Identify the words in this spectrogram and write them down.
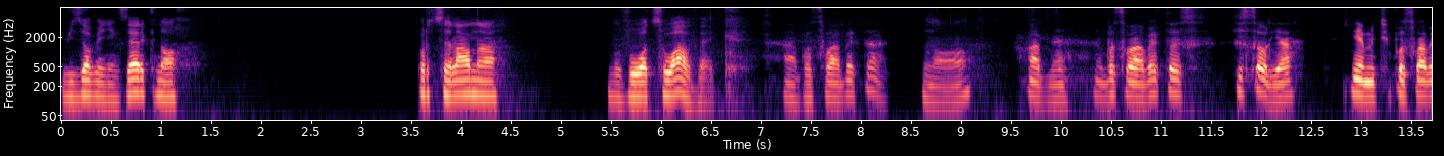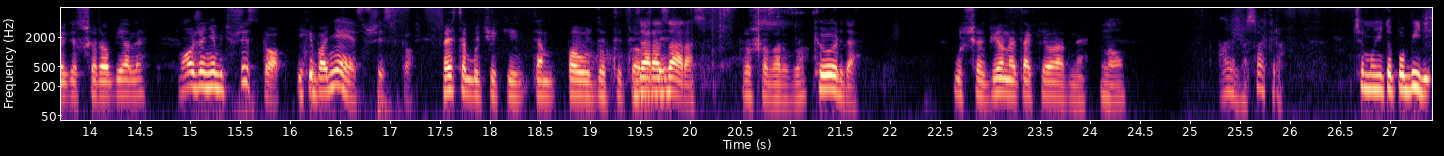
Widzowie niech zerkną. Porcelana Włocławek. A, Wocławek, tak. No. Ładne. Wocławek to jest historia. Nie wiem, czy Wocławek jeszcze robi, ale Może nie być wszystko i chyba nie jest wszystko. weź te buciki tam połóż do tytolu. Zaraz, zaraz. Proszę bardzo. Kurde. Uszczerbione takie ładne. No. Ale masakra. Czemu oni to pobili?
